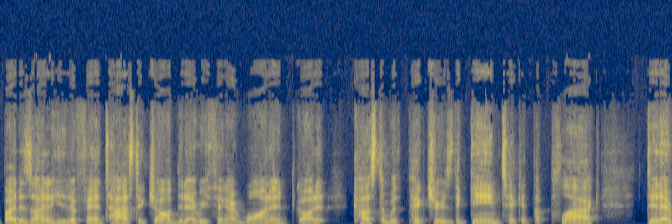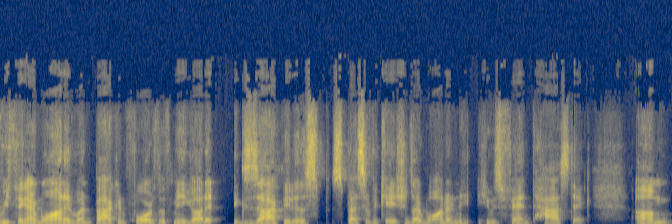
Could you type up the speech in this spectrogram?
by Design, and he did a fantastic job. Did everything I wanted, got it custom with pictures, the game ticket, the plaque, did everything I wanted. Went back and forth with me, got it exactly to the specifications I wanted, and he was fantastic. Um,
